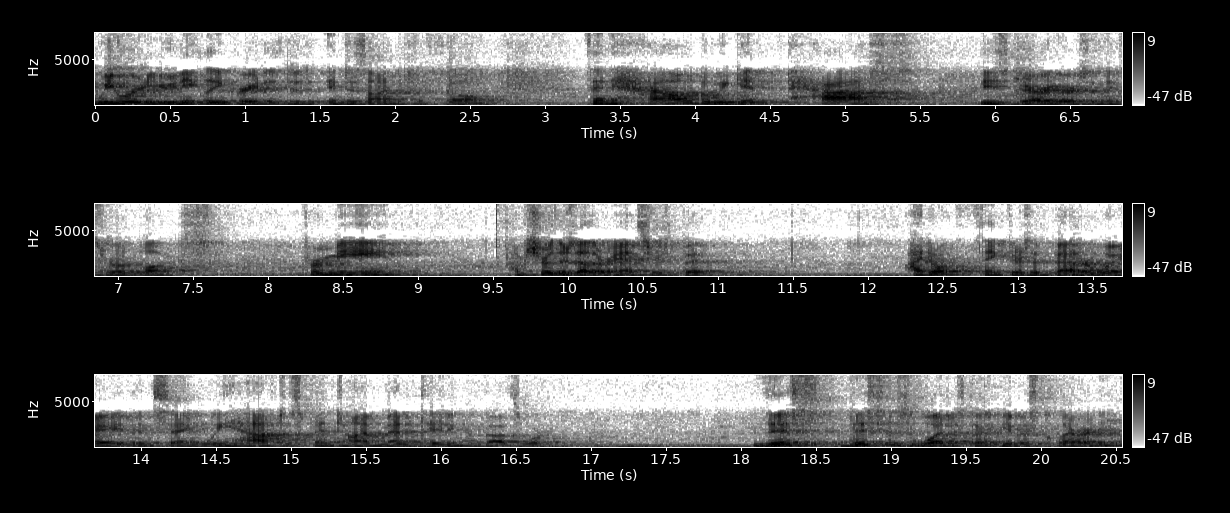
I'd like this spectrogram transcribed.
we were uniquely created and designed to fulfill, then how do we get past these barriers and these roadblocks? For me, I'm sure there's other answers, but I don't think there's a better way than saying we have to spend time meditating on God's Word. This, this is what is going to give us clarity.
